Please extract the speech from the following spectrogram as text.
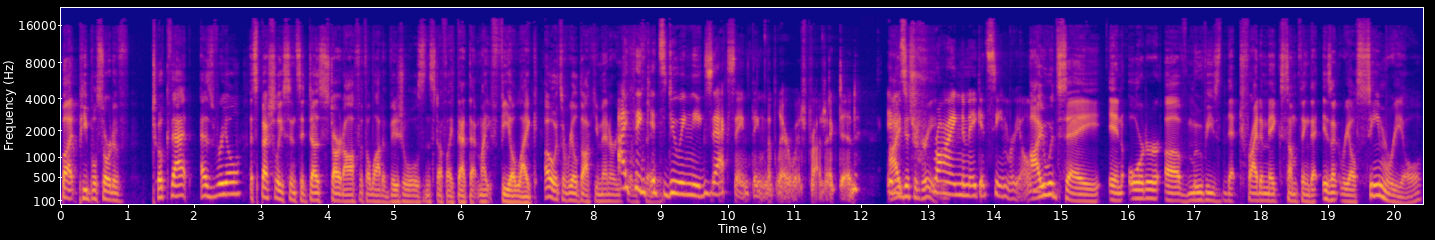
but people sort of took that as real, especially since it does start off with a lot of visuals and stuff like that that might feel like, oh, it's a real documentary. I think it's doing the exact same thing the Blair Witch Project did. It I is disagree. Trying to make it seem real. I would say, in order of movies that try to make something that isn't real seem real,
